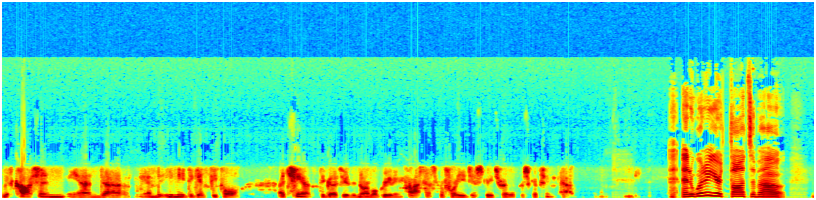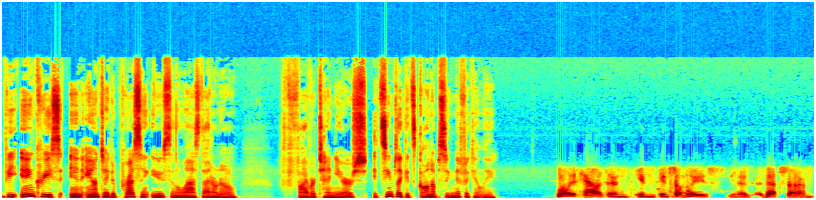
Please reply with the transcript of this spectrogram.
with caution, and uh, and you need to give people a chance to go through the normal grieving process before you just reach for the prescription pad. And what are your thoughts about the increase in antidepressant use in the last, I don't know, five or ten years? It seems like it's gone up significantly. Well, it has, and in in some ways, you know, that's um,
